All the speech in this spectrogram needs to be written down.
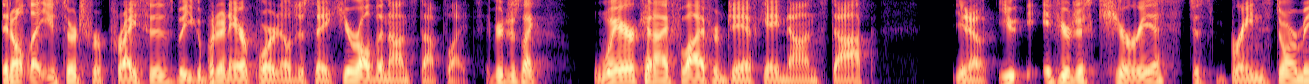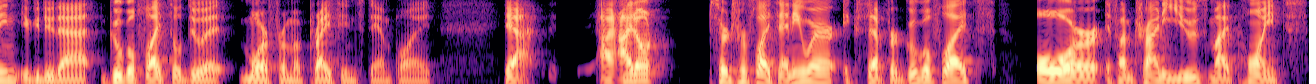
They don't let you search for prices, but you can put an airport and it'll just say, here are all the nonstop flights. If you're just like, where can I fly from JFK nonstop? you know, you if you're just curious, just brainstorming, you could do that. Google Flights will do it more from a pricing standpoint. Yeah, I, I don't search for flights anywhere except for Google Flights, or if I'm trying to use my points,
